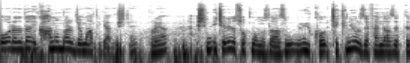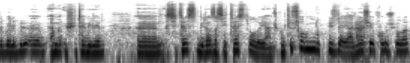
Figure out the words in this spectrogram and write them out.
O arada da hanımlar cemaati gelmişti buraya. E Şimdi içeri de sokmamız lazım. Çekiniyoruz Efendi Hazretleri böyle bir e, hemen üşütebilir. E, stres biraz da stres de oluyor yani. Çünkü bütün sorumluluk bizde yani her şeyi konuşuyorlar.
